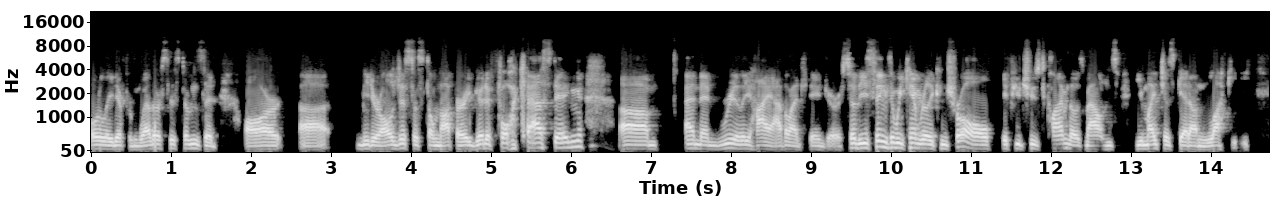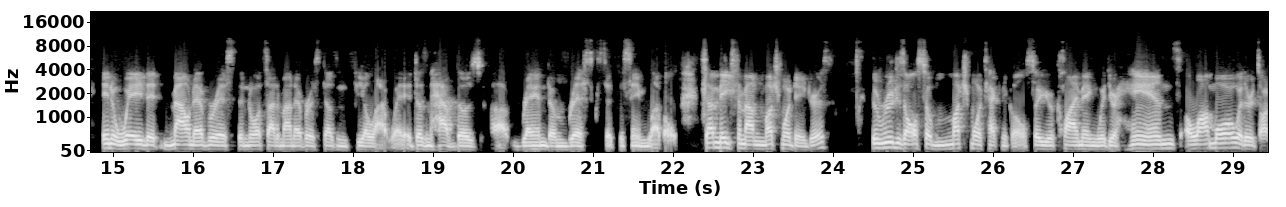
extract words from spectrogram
totally different weather systems that our uh, meteorologists are still not very good at forecasting. Um, and then really high avalanche danger. So these things that we can't really control, if you choose to climb those mountains, you might just get unlucky in a way that Mount Everest, the north side of Mount Everest, doesn't feel that way. It doesn't have those uh, random risks at the same level. So that makes the mountain much more dangerous. The route is also much more technical. So you're climbing with your hands a lot more, whether it's on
